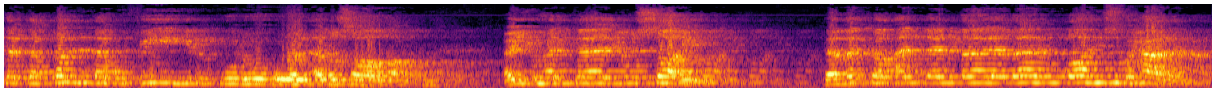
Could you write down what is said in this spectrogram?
تتقلب فيه القلوب والأبصار. أيها التاجر الصائم تذكر أن المال مال الله سبحانه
